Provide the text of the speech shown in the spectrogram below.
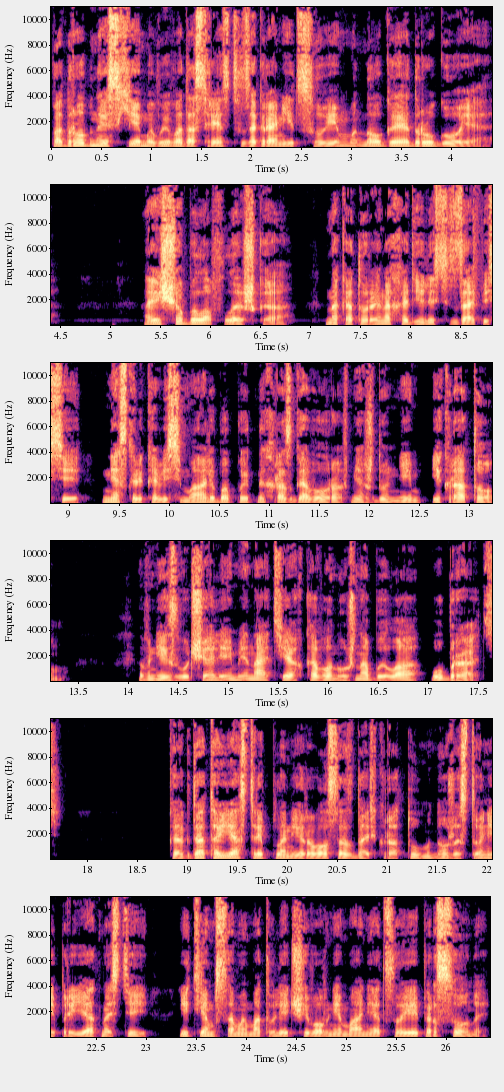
Подробные схемы вывода средств за границу и многое другое. А еще была флешка, на которой находились записи несколько весьма любопытных разговоров между ним и кротом. В них звучали имена тех, кого нужно было убрать. Когда-то ястреб планировал создать кроту множество неприятностей и тем самым отвлечь его внимание от своей персоны,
